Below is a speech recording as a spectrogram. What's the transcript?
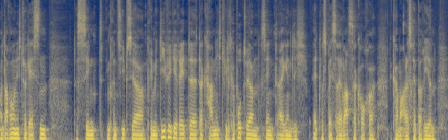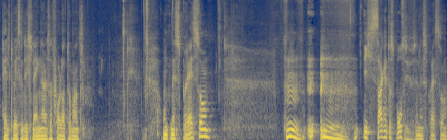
Man darf aber nicht vergessen, das sind im Prinzip sehr primitive Geräte, da kann nicht viel kaputt werden, sind eigentlich etwas bessere Wasserkocher, da kann man alles reparieren, hält wesentlich länger als ein Vollautomat. Und Nespresso, hm. Ich sage etwas Positives in Espresso.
